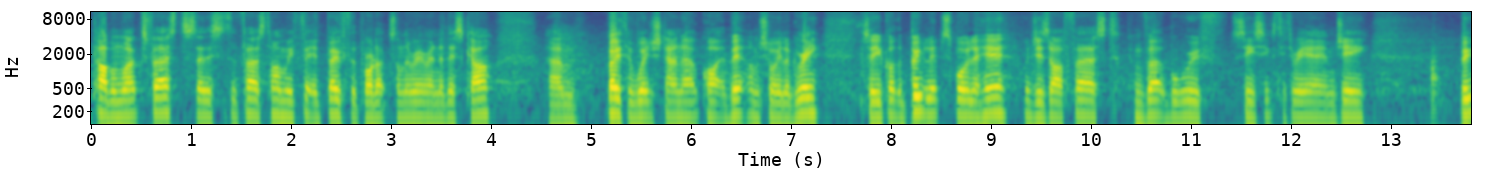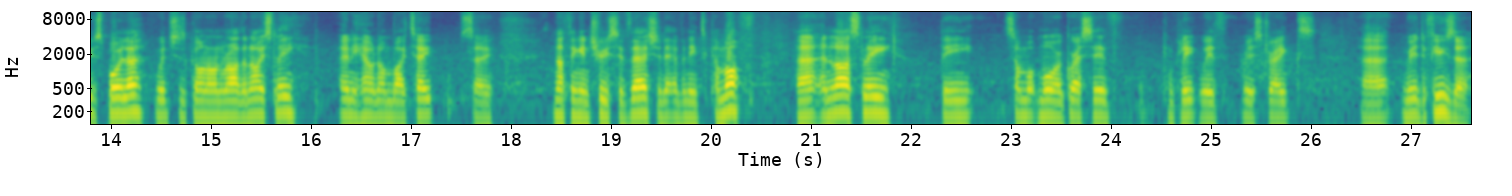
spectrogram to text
Carbonwurks first. So this is the first time we've fitted both of the products on the rear end of this car. Um, both of which stand out quite a bit, I'm sure you'll agree. So you've got the boot lip spoiler here, which is our first convertible roof C63 AMG boot spoiler, which has gone on rather nicely, only held on by tape, so nothing intrusive there should it ever need to come off. Uh, and lastly, the somewhat more aggressive, complete with rear strakes, uh, rear diffuser.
